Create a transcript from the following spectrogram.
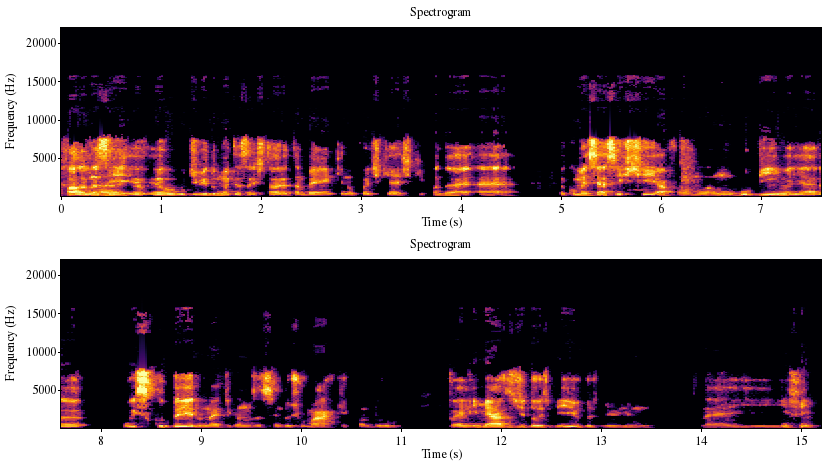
falando assim, eu, eu, divido muito essa história também aqui no podcast, que quando é, é, eu comecei a assistir a Fórmula 1, o Rubinho ele era o escudeiro, né, digamos assim, do Schumacher, quando foi ali em meados de 2000, 2001, né, e enfim,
